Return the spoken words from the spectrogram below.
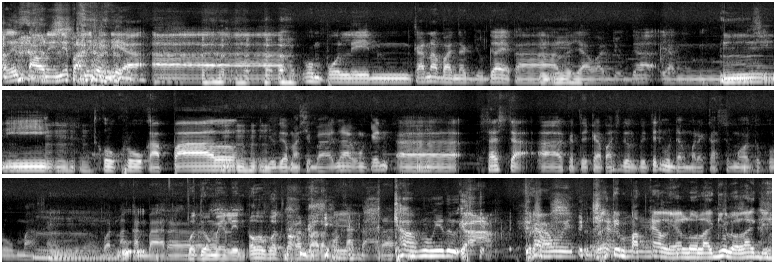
mungkin tahun ini paling ini ya eh, kumpulin karena banyak juga ya kan karyawan juga yang di sini kru kru kapal juga masih banyak mungkin eh, saya sejak eh, ketika pas Idul Fitri ngundang mereka semua untuk ke rumah kayak gitu, buat makan bareng buat diomelin. Oh, buat makan bareng. makan bareng Kamu itu. Kamu itu. Berarti 4L ya, lo lagi, lo lagi.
